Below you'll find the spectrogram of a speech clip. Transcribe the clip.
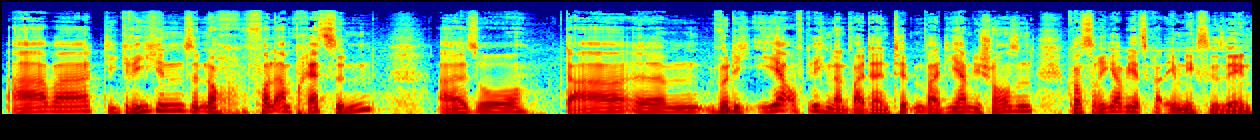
aber die Griechen sind noch voll am Pressen. Also da ähm, würde ich eher auf Griechenland weiterhin tippen, weil die haben die Chancen. Costa Rica habe ich jetzt gerade eben nichts gesehen.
